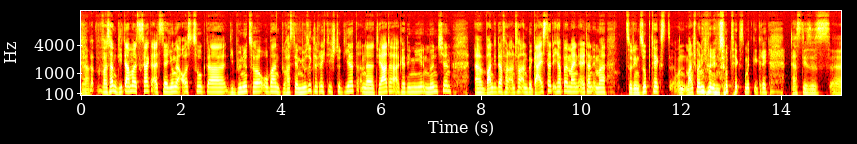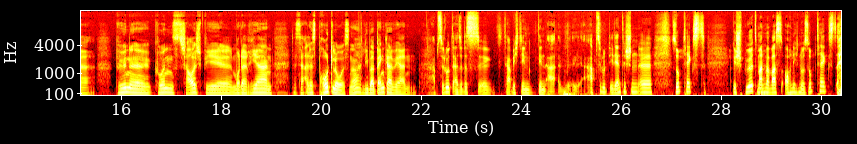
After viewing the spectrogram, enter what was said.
Ja. Was haben die damals gesagt, als der Junge auszog, da die Bühne zu erobern? Du hast ja Musical richtig studiert an der Theaterakademie in München. Äh, waren die da von Anfang an begeistert? Ich habe bei meinen Eltern immer zu den Subtext und manchmal nicht nur den Subtext mitgekriegt, dass dieses äh, Bühne, Kunst, Schauspiel, Moderieren, das ist ja alles brotlos, ne? Lieber Banker werden. Absolut, also das äh, habe ich den, den äh, absolut identischen äh, Subtext gespürt. Mhm. Manchmal war es auch nicht nur Subtext.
